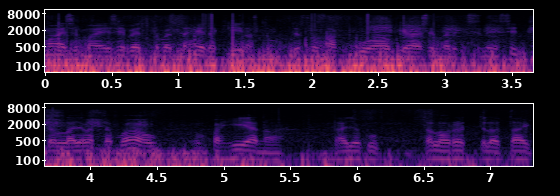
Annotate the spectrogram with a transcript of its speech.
maisema, ei se välttämättä heitä kiinnosta, mutta jos on hakku aukeaa esimerkiksi, niin sitten ollaan jo, että vau, onpa hienoa. Tai joku taloröttelö tai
